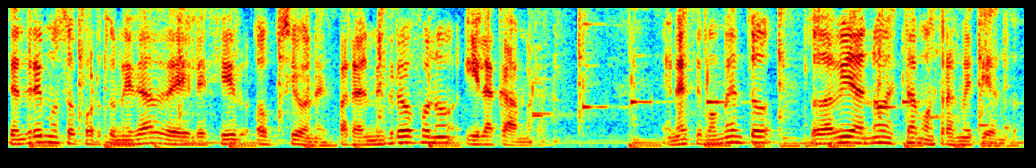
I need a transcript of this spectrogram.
tendremos oportunidad de elegir opciones para el micrófono y la cámara. En este momento todavía no estamos transmitiendo.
